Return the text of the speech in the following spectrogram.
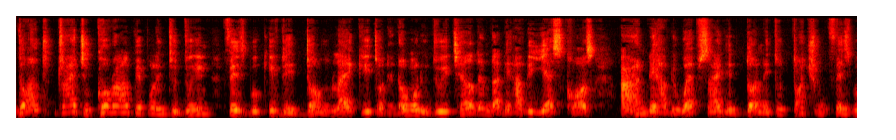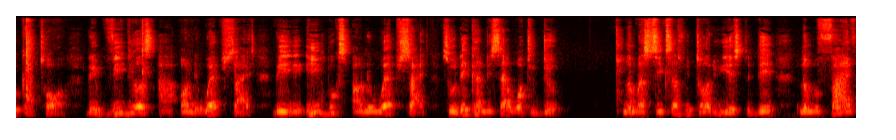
don't try to corral people into doing Facebook if they don't like it or they don't want to do it. Tell them that they have the yes course and they have the website. They don't need to touch Facebook at all. The videos are on the website, the ebooks are on the website, so they can decide what to do. Number six, as we told you yesterday. Number five,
